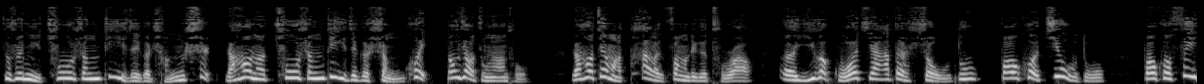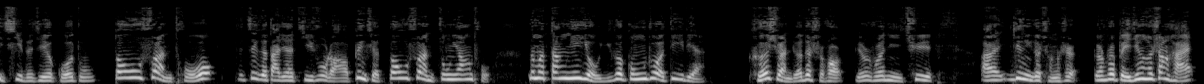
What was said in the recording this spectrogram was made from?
就是你出生地这个城市，然后呢，出生地这个省会都叫中央土。然后再往大了放这个图啊，呃，一个国家的首都，包括旧都，包括废弃的这些国都，都算土。这这个大家记住了啊，并且都算中央土。那么，当你有一个工作地点可选择的时候，比如说你去啊另一个城市，比方说北京和上海，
